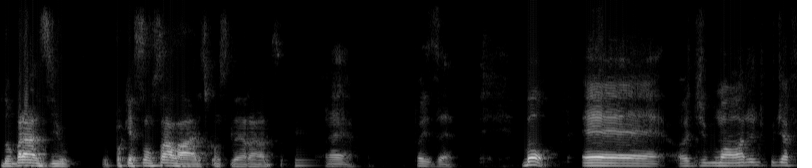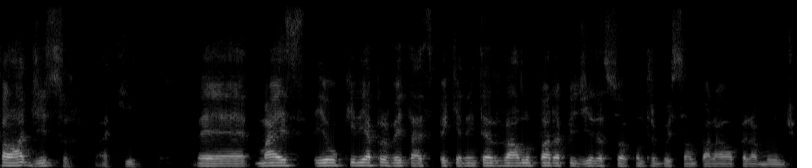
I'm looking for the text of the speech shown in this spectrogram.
do Brasil, porque são salários considerados. É, pois é. Bom, é, uma hora a gente podia falar disso aqui, é, mas eu queria aproveitar esse pequeno intervalo para pedir a sua contribuição para a Opera Mundi.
